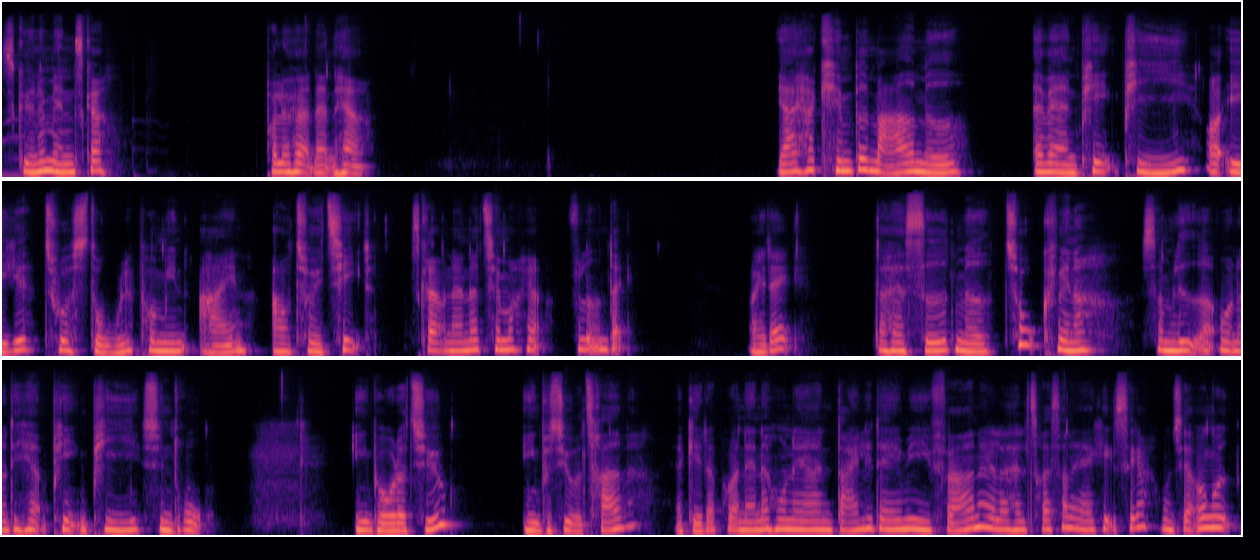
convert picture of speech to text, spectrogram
Skønne mennesker. Prøv lige at høre den her. Jeg har kæmpet meget med at være en pæn pige og ikke turde stole på min egen autoritet, skrev Nana til mig her forleden dag. Og i dag, der har jeg siddet med to kvinder, som lider under det her pæn pige-syndrom. En på 28, en på 37. Jeg gætter på, at Nana hun er en dejlig dame i 40'erne eller 50'erne, jeg er ikke helt sikker. Hun ser ung ud.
